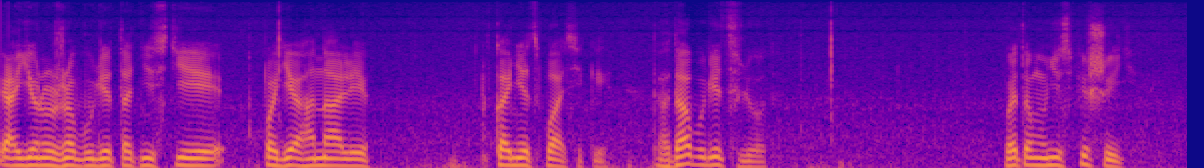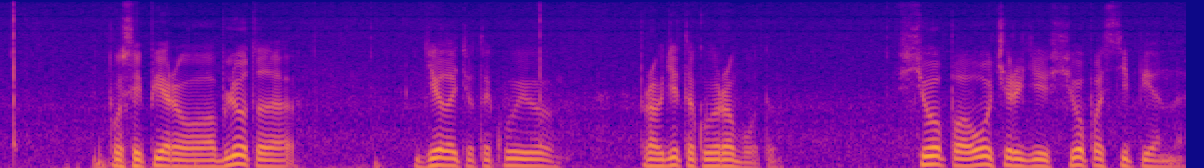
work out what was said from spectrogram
а ее нужно будет отнести по диагонали в конец пасеки, тогда будет слет. Поэтому не спешить после первого облета делать вот такую, проводить такую работу. Все по очереди, все постепенно.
